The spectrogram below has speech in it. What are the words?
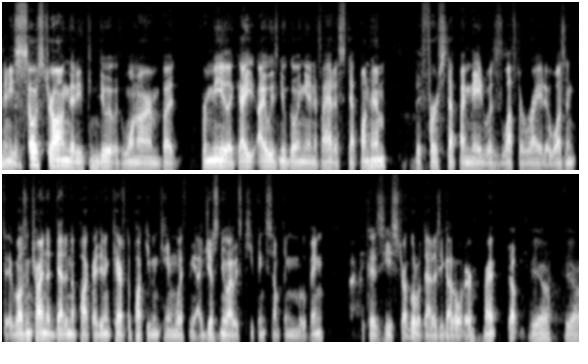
and he's so strong that he can do it with one arm. But for me, like I, I always knew going in, if I had a step on him, the first step I made was left or right. It wasn't, it wasn't trying to deaden the puck. I didn't care if the puck even came with me. I just knew I was keeping something moving because he struggled with that as he got older. Right. Yep. Yeah yeah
